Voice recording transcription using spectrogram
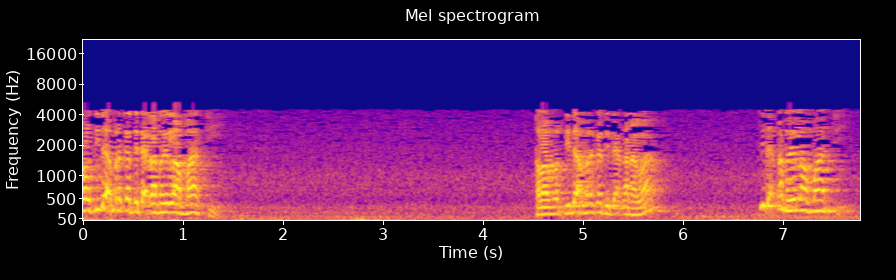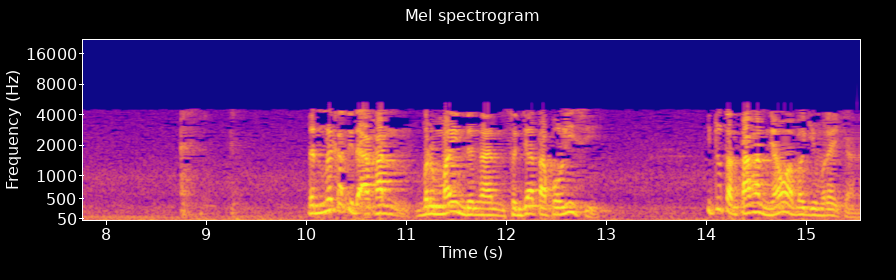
Kalau tidak mereka tidak akan rela mati. Kalau tidak mereka tidak akan apa? Tidak akan rela mati. Dan mereka tidak akan bermain dengan senjata polisi. Itu tantangan nyawa bagi mereka.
